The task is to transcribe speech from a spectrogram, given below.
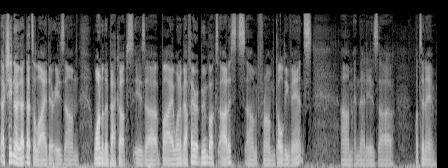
actually no, that that's a lie. There is um one of the backups is uh by one of our favorite boombox artists um from Goldie Vance, um and that is uh what's her name.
